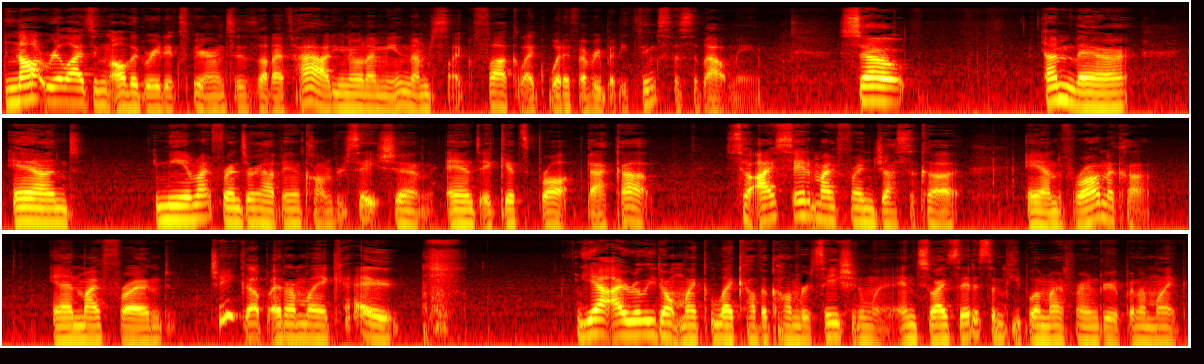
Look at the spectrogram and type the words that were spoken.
Not realizing all the great experiences that I've had, you know what I mean? And I'm just like, fuck, like what if everybody thinks this about me? So I'm there, and me and my friends are having a conversation, and it gets brought back up. So I say to my friend Jessica and Veronica, and my friend Jacob, and I'm like, hey, yeah, I really don't like like how the conversation went. And so I say to some people in my friend group, and I'm like,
